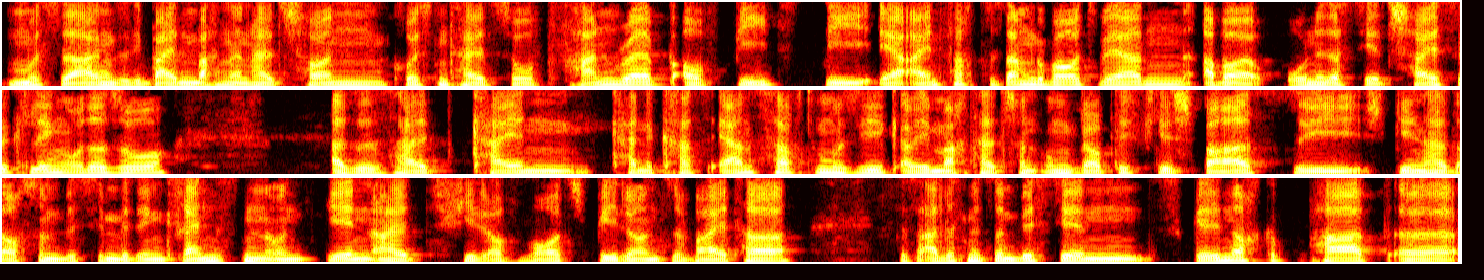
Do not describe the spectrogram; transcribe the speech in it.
muss sagen, so die beiden machen dann halt schon größtenteils so Fun-Rap auf Beats, die eher einfach zusammengebaut werden, aber ohne dass die jetzt scheiße klingen oder so. Also es ist halt kein, keine krass ernsthafte Musik, aber die macht halt schon unglaublich viel Spaß. Sie spielen halt auch so ein bisschen mit den Grenzen und gehen halt viel auf Wortspiele und so weiter. Das alles mit so ein bisschen Skill noch gepaart, äh,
